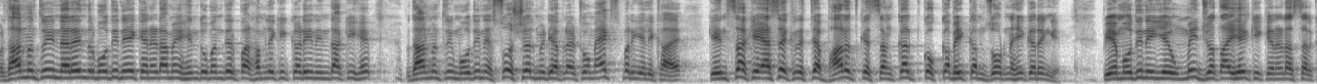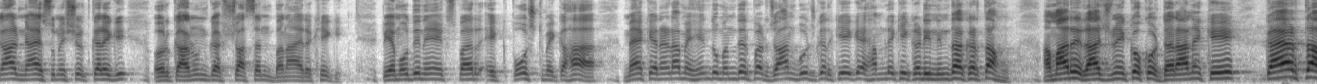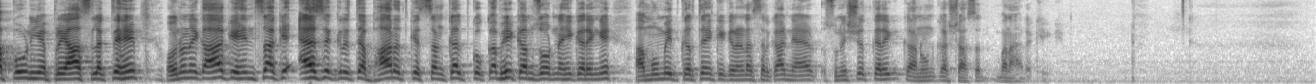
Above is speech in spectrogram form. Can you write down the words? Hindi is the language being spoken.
प्रधानमंत्री नरेंद्र मोदी ने कनाडा में हिंदू मंदिर पर हमले की कड़ी निंदा की है। प्रधानमंत्री मोदी ने सोशल मीडिया प्लेटफॉर्म एक्स पर यह लिखा है कि हिंसा के ऐसे कृत्य भारत के संकल्प को कभी कमज़ोर नहीं करेंगे। पीएम मोदी ने यह उम्मीद जताई है कि कनाडा सरकार न्याय सुनिश्चित करेगी और कानून का शासन बनाए रखेगी। पीएम मोदी ने एक्स पर एक पोस्ट में कहा, मैं कनाडा में हिंदू मंदिर पर जानबूझकर किए गए हमले की कड़ी निंदा करता हूँ। हमारे राजनयिकों को डराने के कायरतापूर्ण ये प्रयास लगते हैं। उन्होंने कहा कि हिंसा के ऐसे कृत्य भारत के संकल्प को कभी कमज़ोर नहीं करेंगे। हम उम्मीद करते हैं कि कनाडा सरकार न्याय सुनिश्चित करेगी, कानून का शासन बनाए रखेगी।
